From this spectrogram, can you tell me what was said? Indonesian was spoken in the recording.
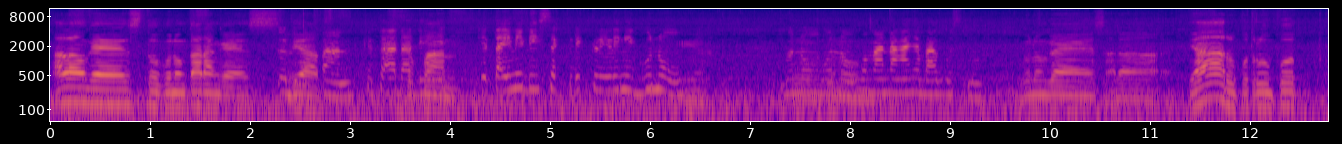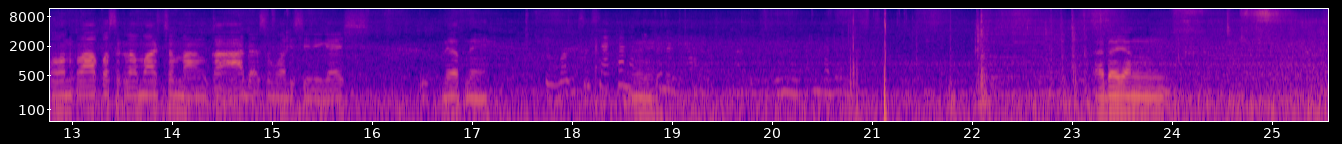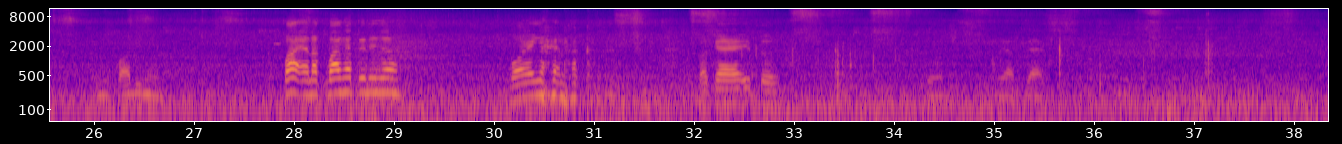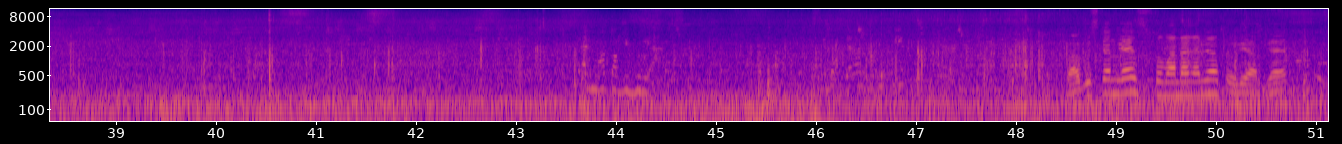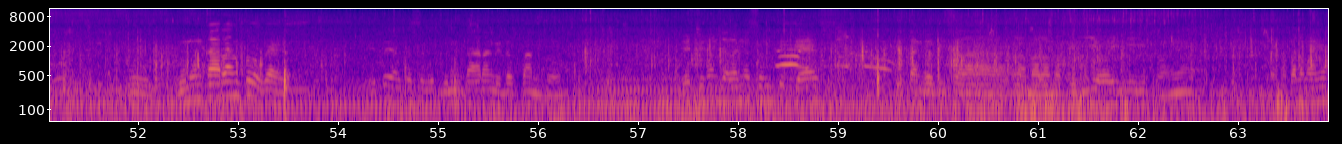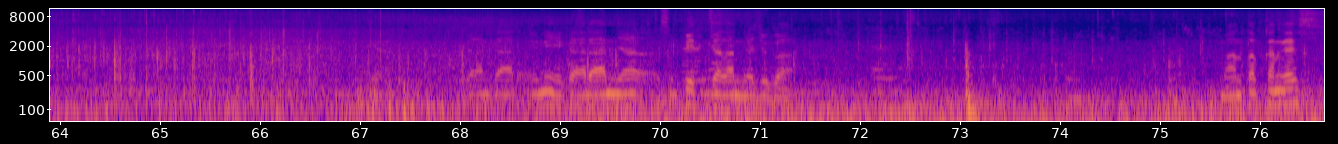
Halo guys, tuh Gunung Karang guys. Tuh di Lihat. depan. Kita ada Depan. di kita ini di dikelilingi gunung. Iya, Gunung-gunung. Gunung. Pemandangannya bagus loh. gunung guys, ada ya rumput-rumput, pohon kelapa segala macam, nangka ada semua di sini guys. Lihat nih. Tuh bagus sih kan itu. Ada yang ini padi nih. Pak, enak banget ininya. Buahnya enak. Pakai itu. Tuh, lihat guys. Ah. Bagus kan guys pemandangannya tuh lihat guys. Tuh, Gunung Karang tuh guys. Itu yang tersebut Gunung Karang di depan tuh. Ya cuma jalannya sempit guys. Kita nggak bisa lama-lama video ini soalnya apa namanya? Ya, jalan keadaan ini keadaannya sempit jalannya juga. Mantap kan guys?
